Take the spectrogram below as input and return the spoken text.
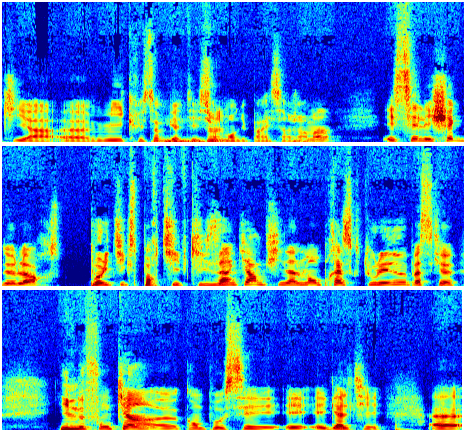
qui a euh, mis Christophe Galtier sur le Hmm. banc du Paris Saint-Germain, et c'est l'échec de leur politique sportive qu'ils incarnent finalement presque tous les deux parce que ils ne font qu'un, euh, Campos et, et- et Galtier. Euh,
